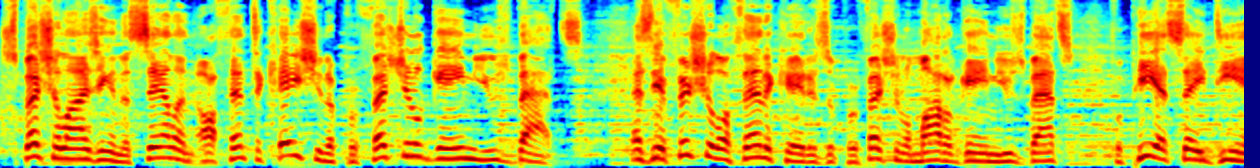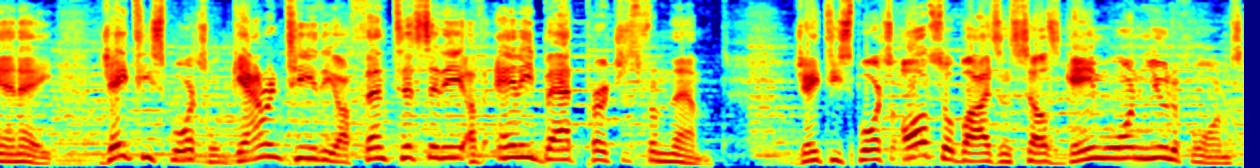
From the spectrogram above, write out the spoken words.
specializing in the sale and authentication of professional game used bats. As the official authenticators of professional model game used bats for PSA DNA, JT Sports will guarantee the authenticity of any bat purchased from them. JT Sports also buys and sells game worn uniforms,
